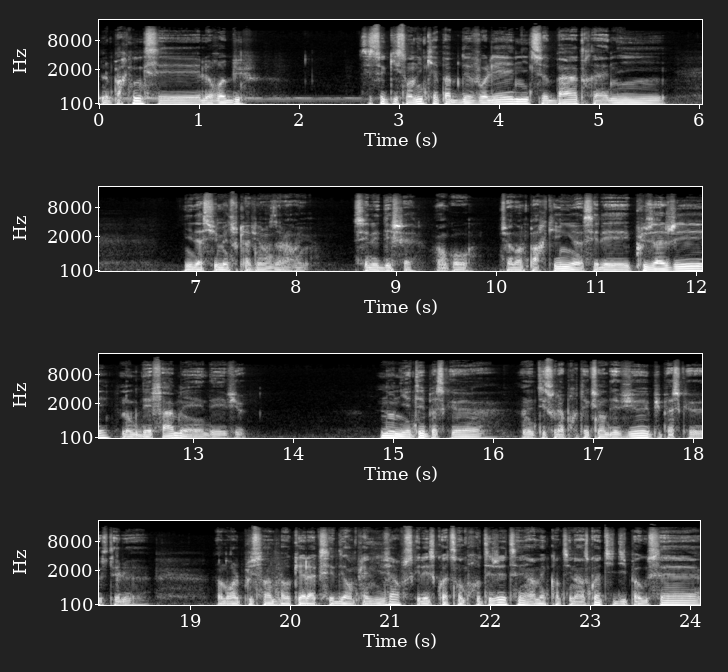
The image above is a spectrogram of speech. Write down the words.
Le parking, c'est le rebut. C'est ceux qui sont ni capables de voler, ni de se battre, ni, ni d'assumer toute la violence de la rue. C'est les déchets, en gros. Tu vois, dans le parking, euh, c'est les plus âgés, donc des femmes et des vieux. Nous, on y était parce que euh, on était sous la protection des vieux et puis parce que c'était le, l'endroit le plus simple auquel accéder en plein hiver parce que les squats sont protégés, tu sais. Un mec, quand il a un squat, il dit pas où c'est. euh,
